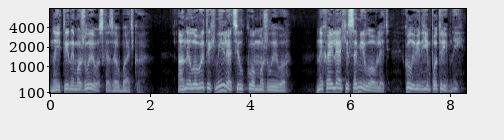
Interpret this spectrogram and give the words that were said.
Не йти неможливо, сказав батько. А не ловити хміля цілком можливо. Нехай ляхи самі ловлять, коли він їм потрібний.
